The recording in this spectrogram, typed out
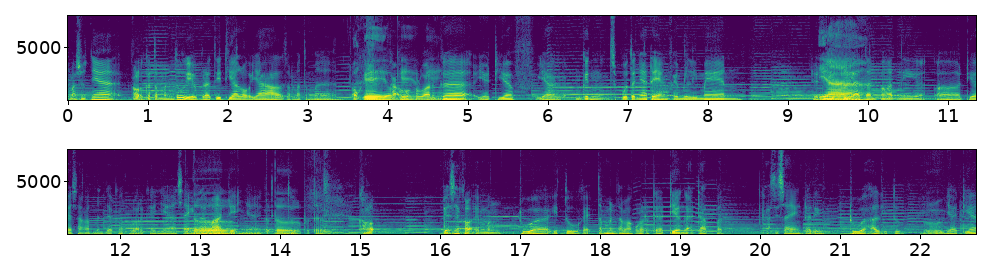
maksudnya kalau ke teman tuh ya berarti dia loyal sama teman oke oke kalau oke. keluarga ya dia ya mungkin sebutannya ada yang family man jadi Ya. kelihatan banget nih eh, dia sangat menjaga keluarganya sayang Betul, sama adiknya gitu betul betul kalau biasanya kalau emang dua itu kayak teman sama keluarga dia nggak dapat kasih sayang dari dua hal itu Mm. ya dia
